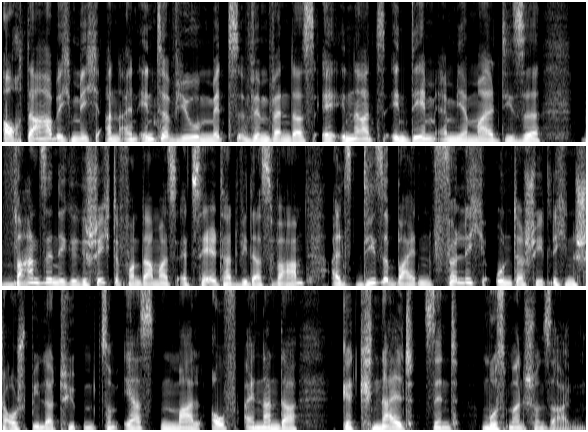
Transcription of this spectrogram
Auch da habe ich mich an ein Interview mit Wim Wenders erinnert, in dem er mir mal diese wahnsinnige Geschichte von damals erzählt hat, wie das war, als diese beiden völlig unterschiedlichen Schauspielertypen zum ersten Mal aufeinander geknallt sind muss man schon sagen.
